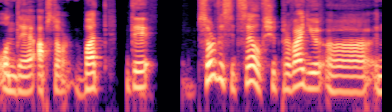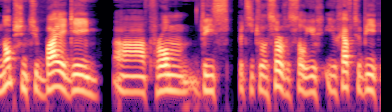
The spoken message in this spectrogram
on the app store but the service itself should provide you uh, an option to buy a game uh, from this particular service. So you you have to be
